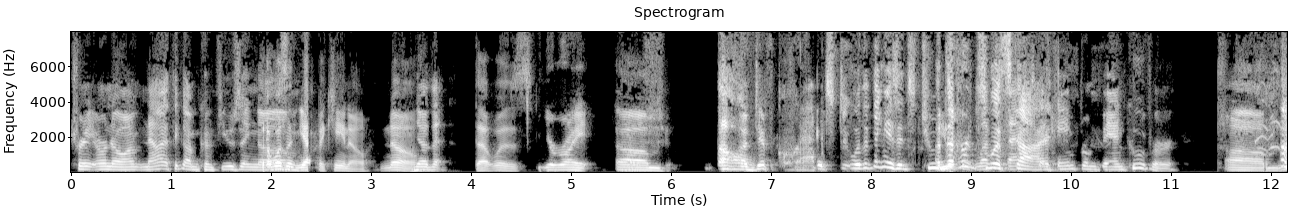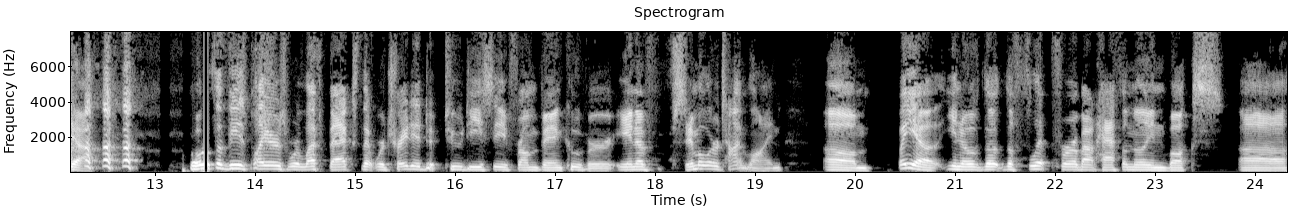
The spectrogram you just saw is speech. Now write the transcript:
trade. Or no, I'm now I think I'm confusing. That wasn't um, Iapichino. No, No, that that was. you're right. oh, Um, shoot. Oh, a diff- crap! it's well, the thing is, it's two A different, different Swiss backs guy. that came from Vancouver. Um, yeah. both of these players were left backs that were traded to DC from Vancouver in a similar timeline. Um, but yeah, you know the the flip for about half a million bucks. Uh,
